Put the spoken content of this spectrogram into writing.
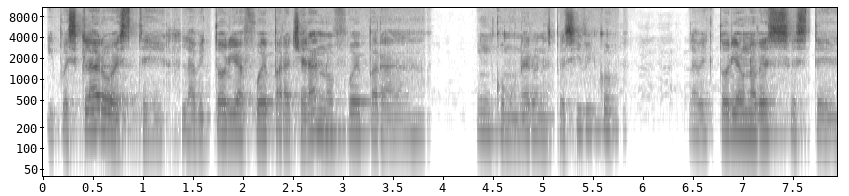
Y pues claro, este, la victoria fue para Cherán, no fue para un comunero en específico. La victoria una vez este,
